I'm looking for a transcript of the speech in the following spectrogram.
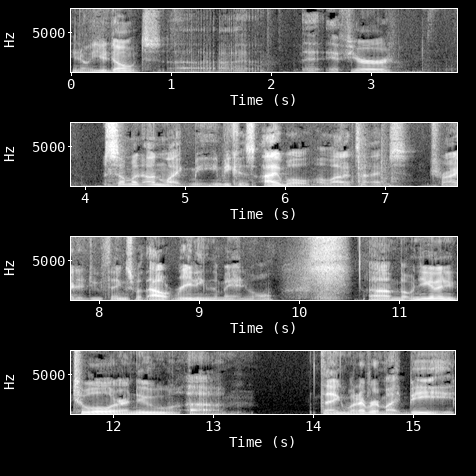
you know, you don't, uh, if you're someone unlike me because I will a lot of times try to do things without reading the manual. Um, but when you get a new tool or a new uh, thing, whatever it might be,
